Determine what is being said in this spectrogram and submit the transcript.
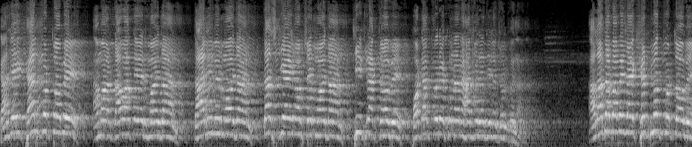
কাজেই খেয়াল করতে হবে, আমার দাওয়াতের ময়দান, তালিমের ময়দান তাস্কিয়াই নফসের ময়দান ঠিক রাখতে হবে। হঠাৎ করে কোনার হাজিরা দিলে চলবে না। আলাদাভাবে যায় খেদমত করতে হবে।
